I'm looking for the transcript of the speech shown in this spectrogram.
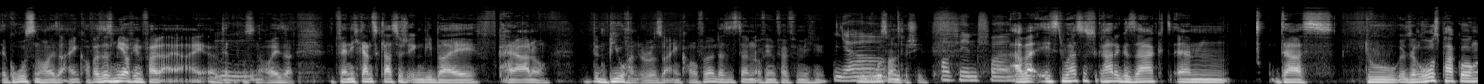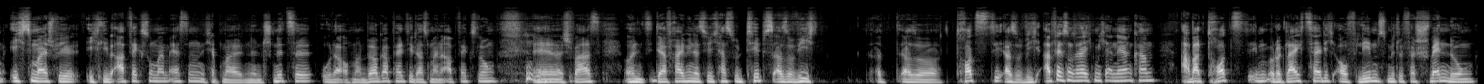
der großen Häuser einkaufe. Also das ist mir auf jeden Fall äh, äh, der großen Häuser. Wenn ich ganz klassisch irgendwie bei, keine Ahnung, im Biohandel oder so einkaufe, das ist dann auf jeden Fall für mich ein, Ja. ein großer Unterschied. Auf jeden Fall. Aber ist, du hast es gerade gesagt, ähm, dass du so eine Großpackung, ich zum Beispiel, ich liebe Abwechslung beim Essen. Ich habe mal einen Schnitzel oder auch mal einen Burger Patty, das ist meine Abwechslung. äh, Spaß. Und da frage ich mich natürlich, hast du Tipps, also wie ich also trotz, also wie ich abwechslungsreich mich ernähren kann, aber trotzdem oder gleichzeitig auf Lebensmittelverschwendung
